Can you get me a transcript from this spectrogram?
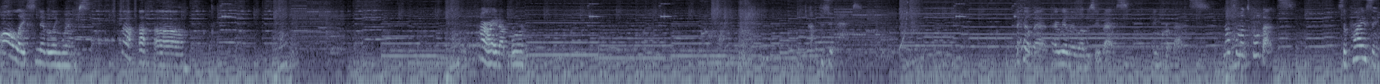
All like sniveling wimps. Ha ha ha. Alright, Uproar. The Zubats. I feel bad. I really love Zubats and Crobats. Not so much Golbats. Surprising,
